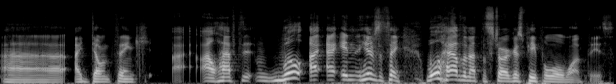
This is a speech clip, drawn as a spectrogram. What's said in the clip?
Uh, I don't think I- I'll have to. We'll. I, I, and here's the thing: we'll have them at the store because people will want these.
